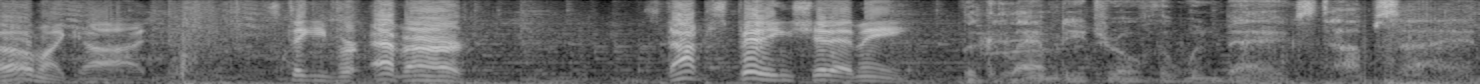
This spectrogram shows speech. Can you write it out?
Oh my god. It's taking forever! Stop spitting shit at me! The calamity drove the windbags topside.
